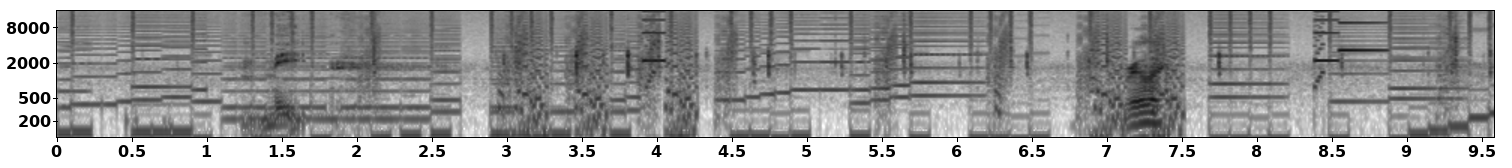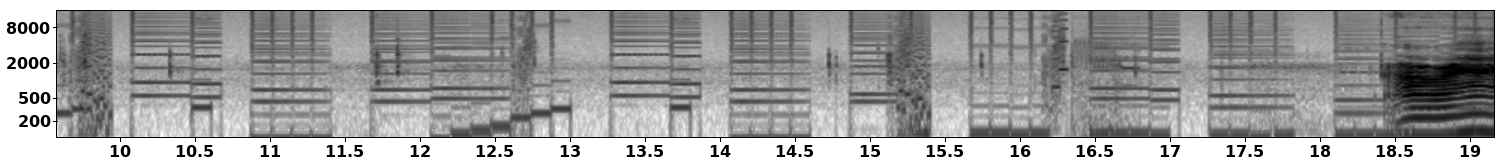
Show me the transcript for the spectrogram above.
meat. Really? Alright.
